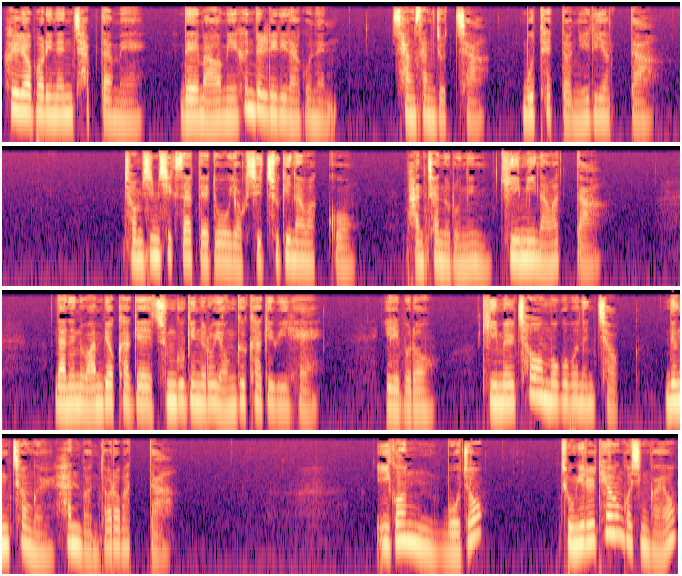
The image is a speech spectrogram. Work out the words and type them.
흘려버리는 잡담에 내 마음이 흔들리리라고는 상상조차 못했던 일이었다. 점심 식사 때도 역시 죽이 나왔고 반찬으로는 김이 나왔다. 나는 완벽하게 중국인으로 연극하기 위해 일부러 김을 처음 먹어보는 척 능청을 한 번 떨어봤다. 이건 뭐죠? 종이를 태운 것인가요?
